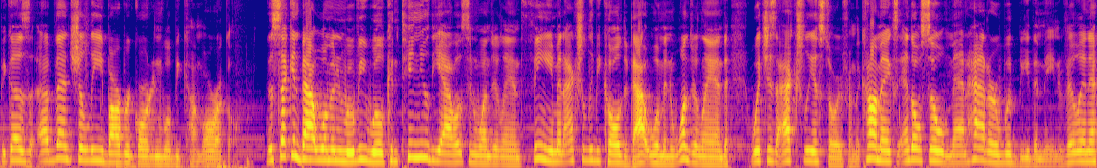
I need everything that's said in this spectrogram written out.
because eventually Barbara Gordon will become Oracle. The second Batwoman movie will continue the Alice in Wonderland theme and actually be called Batwoman Wonderland, which is actually a story from the comics, and also Mad Hatter would be the main villain.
